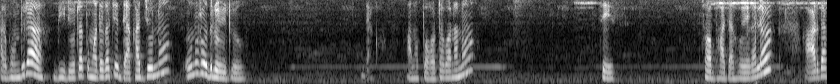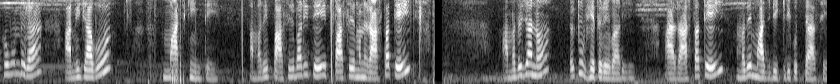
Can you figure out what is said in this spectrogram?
আর বন্ধুরা, ভিডিওটা তোমাদের কাছে দেখার জন্য অনুরোধ রইল। দেখো, আমার পরোটা বানানো শেষ। সব ভাজা হয়ে গেল। আর দেখো বন্ধুরা, আমি যাব মাছ কিনতে। আমাদের পাশের বাড়িতে, পাশের মানে রাস্তাতেই, আমাদের যেন একটু ভেতরে বাড়ি। আর রাস্তাতেই আমাদের মাছ বিক্রি করতে আসে।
